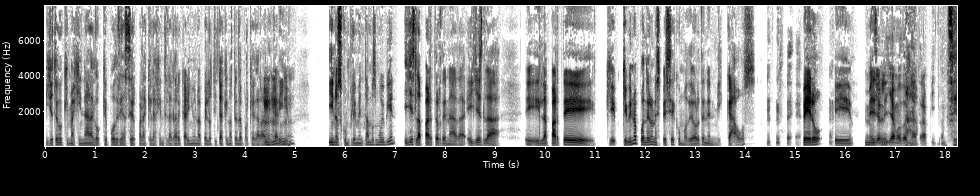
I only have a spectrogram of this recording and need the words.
Y yo tengo que imaginar algo que podría hacer para que la gente le agarre cariño a una pelotita que no tendrá por qué agarrarle cariño. Y nos complementamos muy bien. Ella es la parte ordenada, ella es la, eh, la parte que, que vino a poner una especie como de orden en mi caos, pero eh, me... Yo le llamo Doña. Trapito. Sí.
